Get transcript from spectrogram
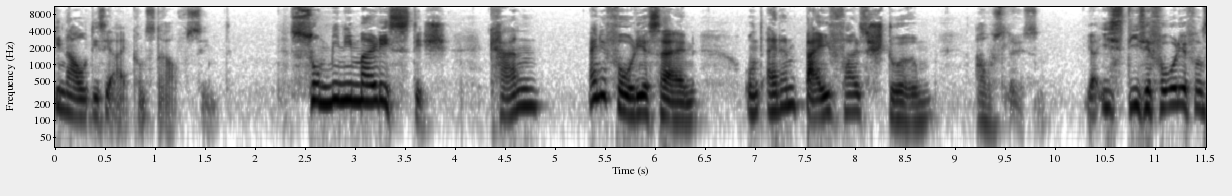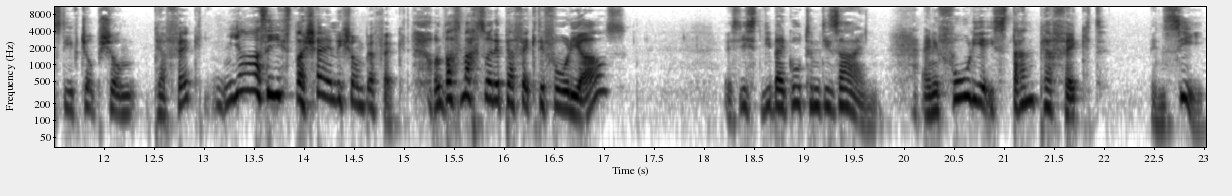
genau diese Icons drauf sind. So minimalistisch kann eine Folie sein und einen Beifallssturm auslösen. Ja, ist diese Folie von Steve Jobs schon perfekt? Ja, sie ist wahrscheinlich schon perfekt. Und was macht so eine perfekte Folie aus? Es ist wie bei gutem Design. Eine Folie ist dann perfekt, wenn Sie,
